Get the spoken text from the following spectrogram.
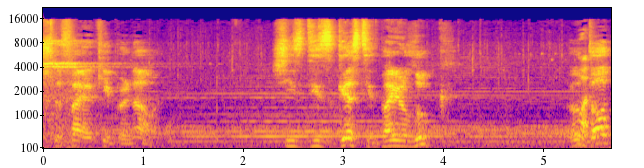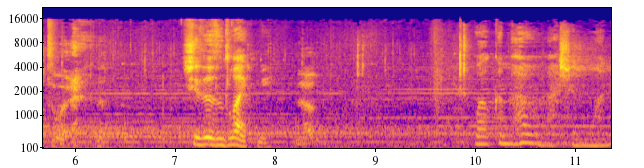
Watch the firekeeper now. She's disgusted by your look. Go What? talk to her. She doesn't like me. no? Welcome home, Ashen One.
